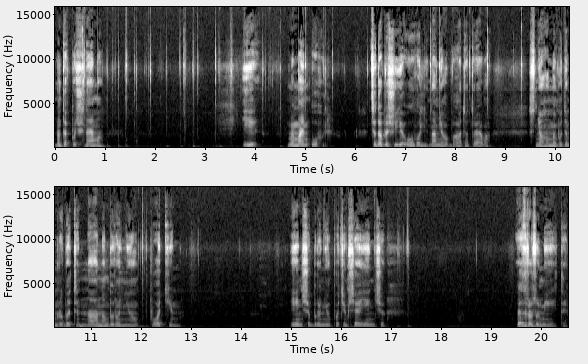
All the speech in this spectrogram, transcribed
Ну так почнемо. І ми маємо уголь. Це добре, що є уголь, нам його багато треба. З нього ми будемо робити наноброню, потім іншу броню, потім ще іншу. Ви зрозумієте.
